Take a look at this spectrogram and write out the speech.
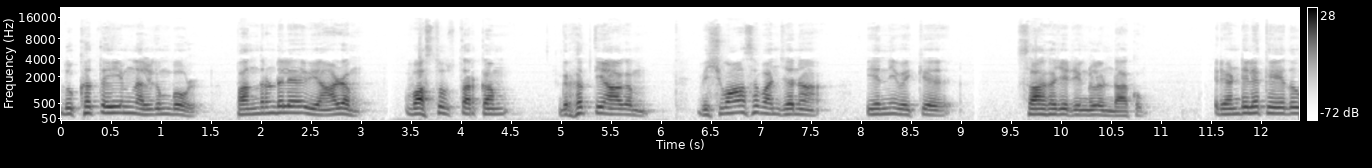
ദുഃഖത്തെയും നൽകുമ്പോൾ പന്ത്രണ്ടിലെ വ്യാഴം വസ്തുതർക്കം ഗൃഹത്യാഗം വിശ്വാസവഞ്ചന എന്നിവയ്ക്ക് സാഹചര്യങ്ങൾ ഉണ്ടാക്കും രണ്ടിലെ കേതു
